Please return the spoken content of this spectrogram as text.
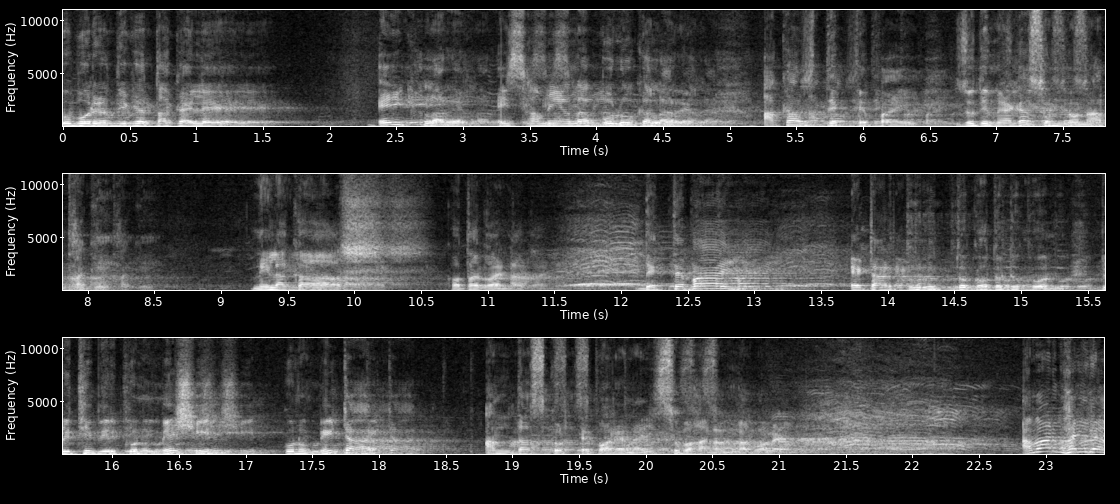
উপরের দিকে তাকাইলে এই কালারের, এই সামিয়ানা ব্লু কালারের আকাশ দেখতে পাই, যদি মেঘাশূন্য না থাকে। নীলাকাশ, কথা কয় না। দেখতে পাই? এটার দূরত্ব কতটুকু? পৃথিবীর কোন মেশিন, কোন মিটার আন্দাজ করতে পারে নাই সুবাহান আল্লাহ বলেন। আমার ভাইরা,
